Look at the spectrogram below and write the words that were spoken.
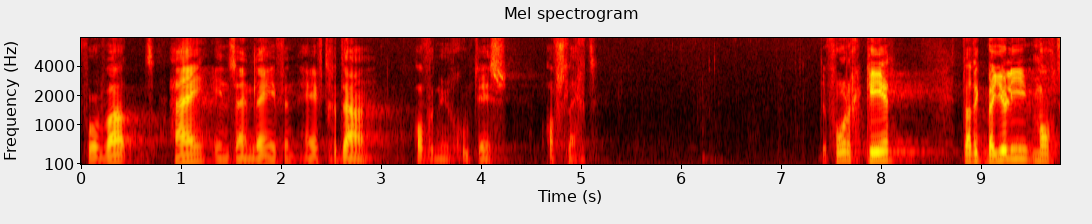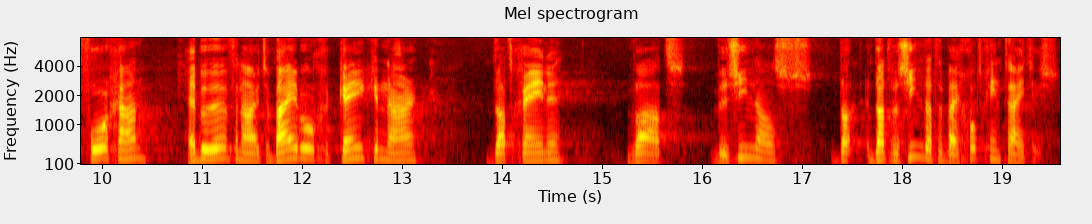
voor wat hij in zijn leven heeft gedaan, of het nu goed is of slecht. De vorige keer dat ik bij jullie mocht voorgaan, hebben we vanuit de Bijbel gekeken naar datgene wat we zien als dat, we zien dat er bij God geen tijd is.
